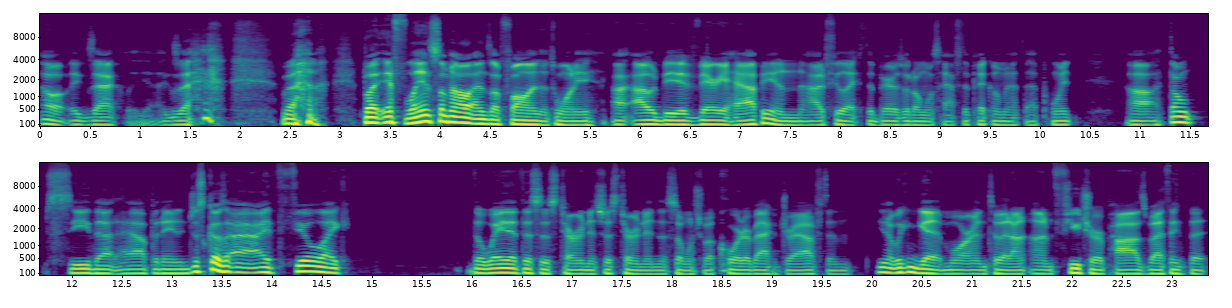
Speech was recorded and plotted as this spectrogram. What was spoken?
Oh, exactly. Yeah, exactly. but if Lance somehow ends up falling to 20, I, I, would be very happy, and I'd feel like the Bears would almost have to pick him at that point. Uh, don't see that happening just because I, I feel like the way that this is turned, it's just turned into so much of a quarterback draft. And, you know, we can get more into it on, on future pods, but I think that,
